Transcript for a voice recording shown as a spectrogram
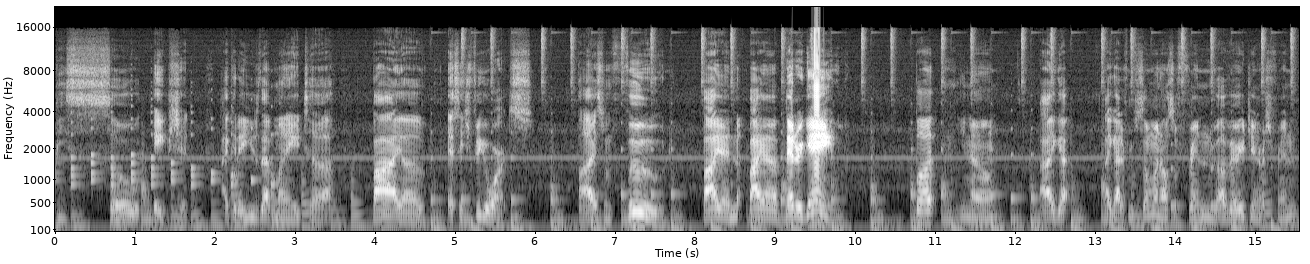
be so apeshit. I could have used that money to buy a SH Figuarts, buy some food, buy a buy a better game. But you know, I got I got it from someone else, a friend, a very generous friend.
